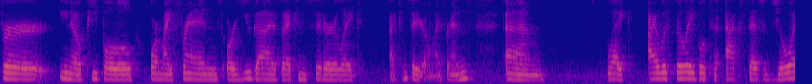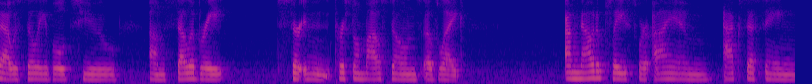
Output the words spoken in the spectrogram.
for you know people or my friends or you guys that I consider like I consider all my friends um like I was still able to access joy. I was still able to um, celebrate certain personal milestones of like I'm now at a place where I am accessing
